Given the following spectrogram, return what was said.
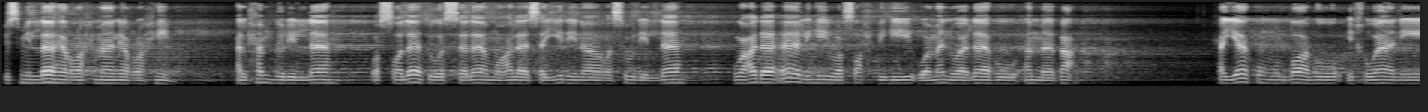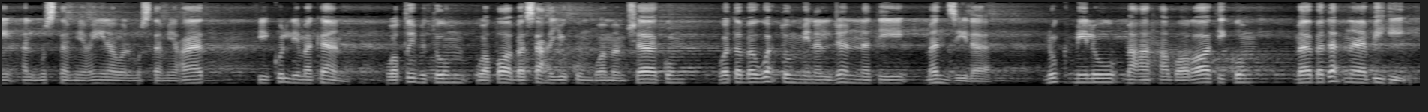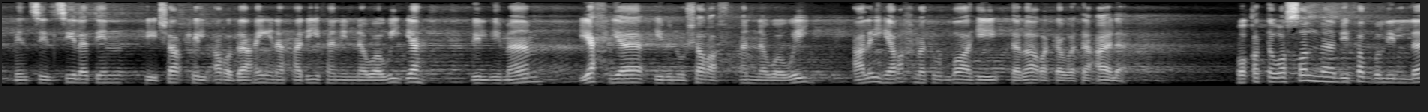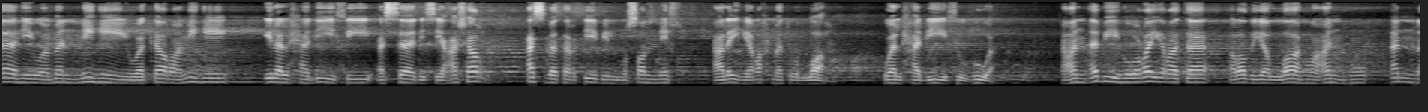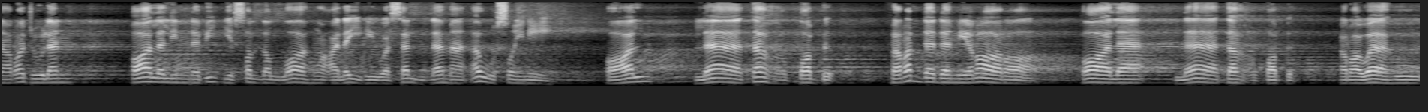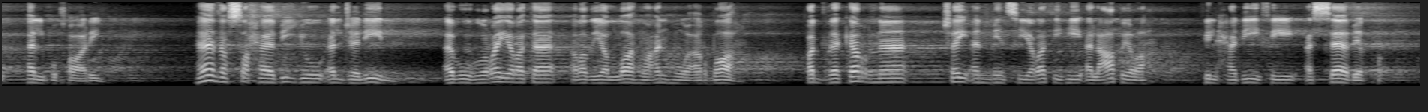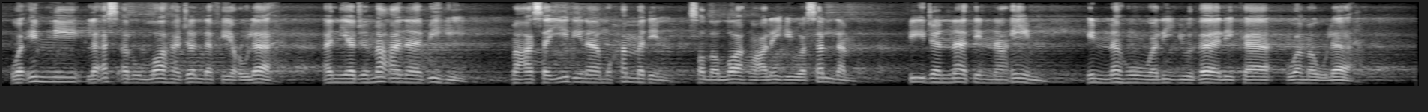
بسم الله الرحمن الرحيم. الحمد لله والصلاة والسلام على سيدنا رسول الله وعلى آله وصحبه ومن والاه أما بعد. حياكم الله إخواني المستمعين والمستمعات في كل مكان. وطبتم وطاب سعيكم وممشاكم وتبوأتم من الجنة منزلا. نكمل مع حضراتكم ما بدأنا به من سلسلة في شرح الأربعين حديثا النووية للإمام يحيى بن شرف النووي عليه رحمة الله تبارك وتعالى. وقد توصلنا بفضل الله ومنه وكرمه إلى الحديث السادس عشر حسب ترتيب المصنف عليه رحمة الله والحديث هو عن أبي هريرة رضي الله عنه أن رجلا قال للنبي صلى الله عليه وسلم أوصني. قال لا تغضب. فردد مرارا قال لا تغضب. رواه البخاري. هذا الصحابي الجليل أبو هريرة رضي الله عنه وأرضاه. قد ذكرنا شيئا من سيرته العطرة في الحديث السابق. وإني لأسأل الله جل في علاه أن يجمعنا به مع سيدنا محمد صلى الله عليه وسلم في جنات النعيم إنه ولي ذلك ومولاه.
